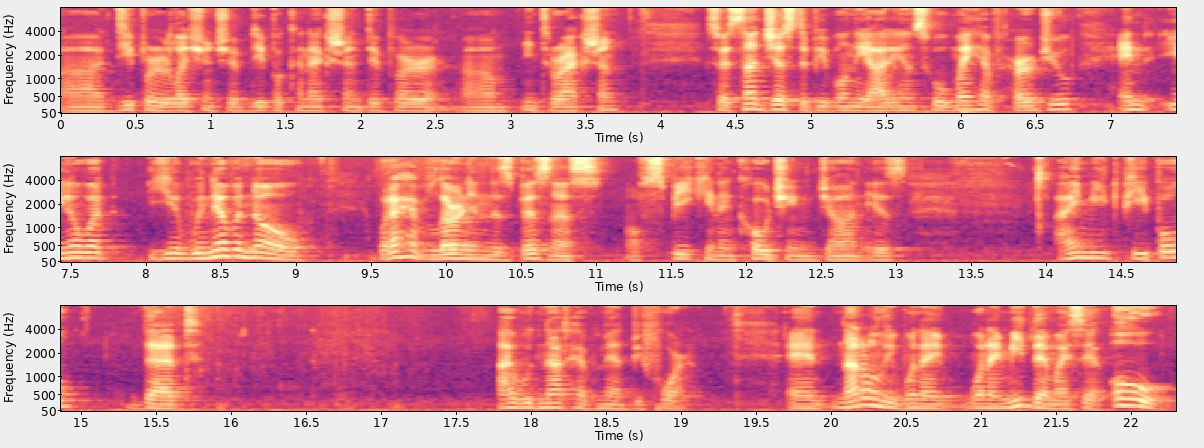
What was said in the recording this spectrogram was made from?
uh, deeper relationship, deeper connection, deeper um, interaction. So it's not just the people in the audience who may have heard you. And you know what? You, we never know. What I have learned in this business of speaking and coaching, John, is I meet people that I would not have met before. And not only when I when I meet them, I say, "Oh,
